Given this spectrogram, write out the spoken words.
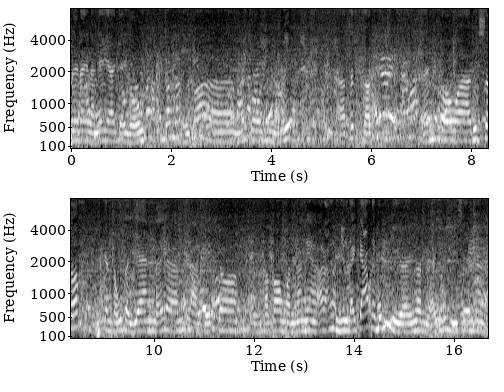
Nơi đây là ngay chạy ruộng. Thì có mấy cô trong nhà bếp à, tích cực để mấy cô à, thức sớm để tranh thủ thời gian để à, mới làm kịp cho bà con mình nghe. Ở đẳng hình như để cháo để bún gì rồi nghe mình lại cho quý vị xem nha.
